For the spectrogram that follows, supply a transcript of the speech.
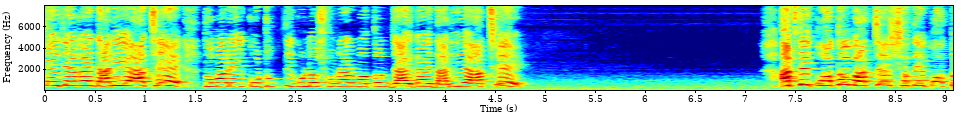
সেই জায়গায় দাঁড়িয়ে আছে? তোমার এই কটুক্তিগুলো শোনার মতন জায়গায় দাঁড়িয়ে আছে? আজকে কত বাচ্চার সাথে কত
